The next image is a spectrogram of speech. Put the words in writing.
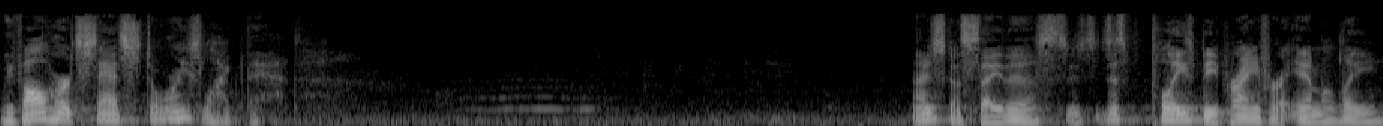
We've all heard sad stories like that. I'm just going to say this. Just please be praying for Emily.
